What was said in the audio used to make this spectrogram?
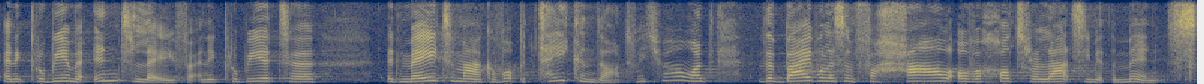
En ik probeer me in te leven. En ik probeer het mee te maken. Wat betekent dat? Weet je wel? Want de Bijbel is een verhaal over Gods relatie met de mens.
